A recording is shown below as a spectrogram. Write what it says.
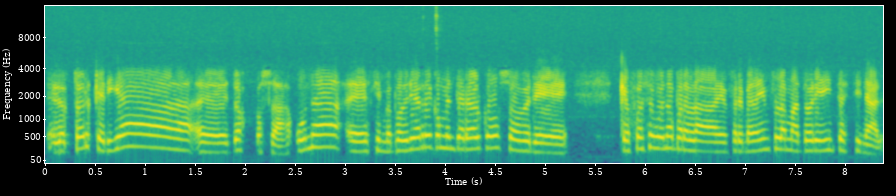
Eh, doctor, quería eh, dos cosas. Una, eh, si me podría recomendar algo sobre que fuese bueno para la enfermedad inflamatoria intestinal.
